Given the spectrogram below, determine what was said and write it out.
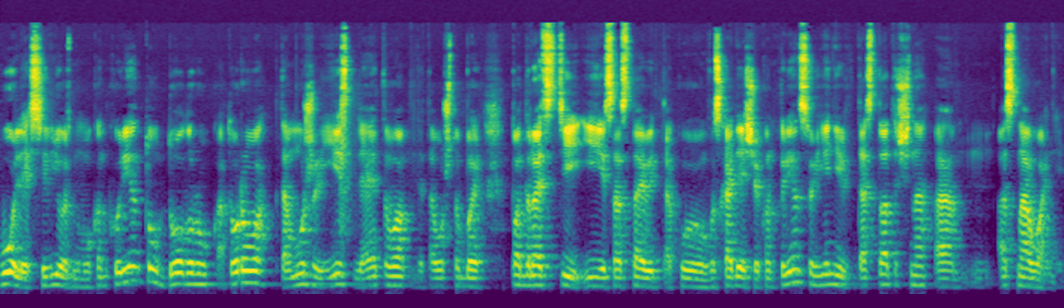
более серьезному конкуренту, доллару, которого к тому же есть для этого, для того, чтобы подрасти и составить такую восходящую конкуренцию, иене достаточно э, оснований.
